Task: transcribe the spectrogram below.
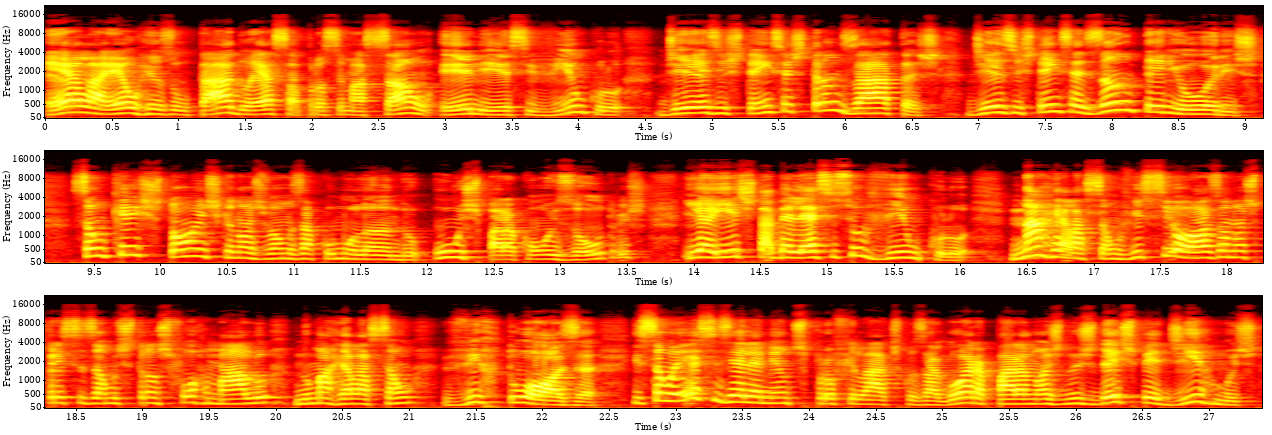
Ela é o resultado, essa aproximação, ele, esse vínculo, de existências transatas, de existências anteriores são questões que nós vamos acumulando uns para com os outros e aí estabelece-se o vínculo. Na relação viciosa, nós precisamos transformá-lo numa relação virtuosa. E são esses elementos profiláticos agora para nós nos despedirmos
